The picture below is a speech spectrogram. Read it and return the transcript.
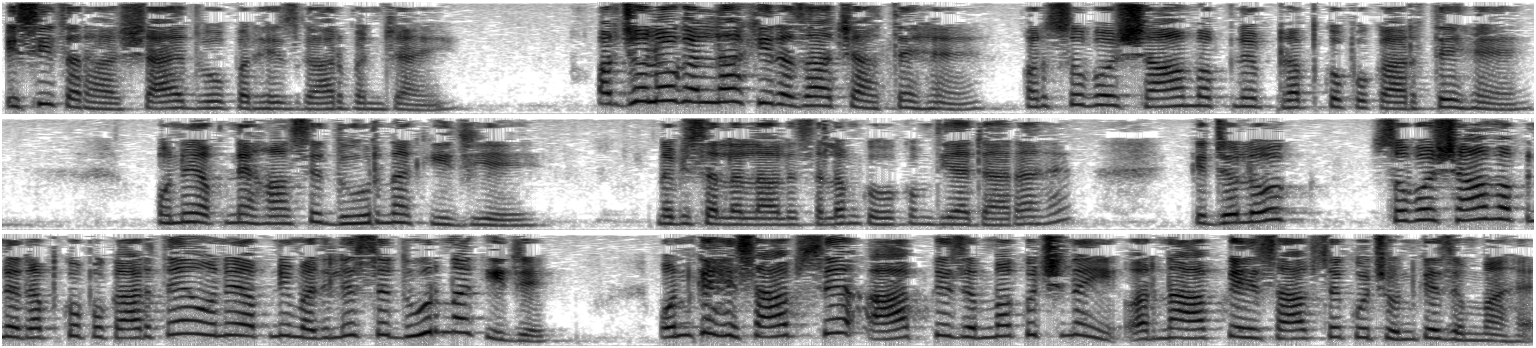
اسی طرح شاید وہ پرہیزگار بن جائیں۔ اور جو لوگ اللہ کی رضا چاہتے ہیں اور صبح و شام اپنے رب کو پکارتے ہیں، انہیں اپنے ہاں سے دور نہ کیجیے نبی صلی اللہ علیہ وسلم کو حکم دیا جا رہا ہے کہ جو لوگ صبح و شام اپنے رب کو پکارتے ہیں، انہیں اپنی مجلس سے دور نہ کیجیے ان کے حساب سے آپ کے ذمہ کچھ نہیں اور نہ آپ کے حساب سے کچھ ان کے ذمہ ہے۔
